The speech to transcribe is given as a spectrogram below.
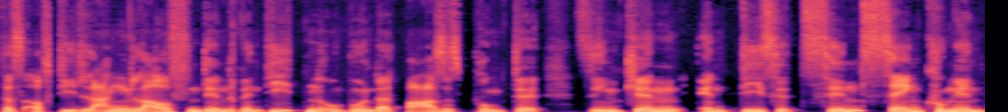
dass auch die langlaufenden Renditen um 100 Basispunkte sinken, denn diese Zinssenkungen,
